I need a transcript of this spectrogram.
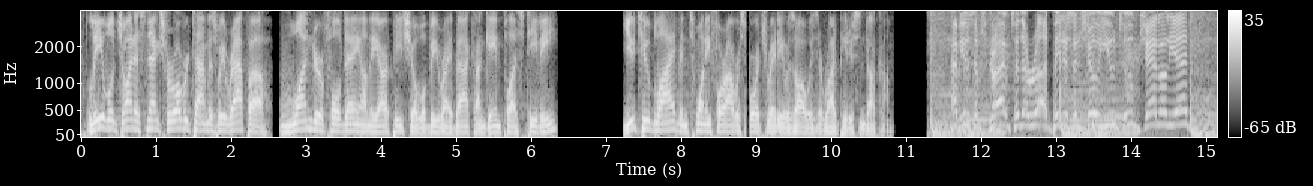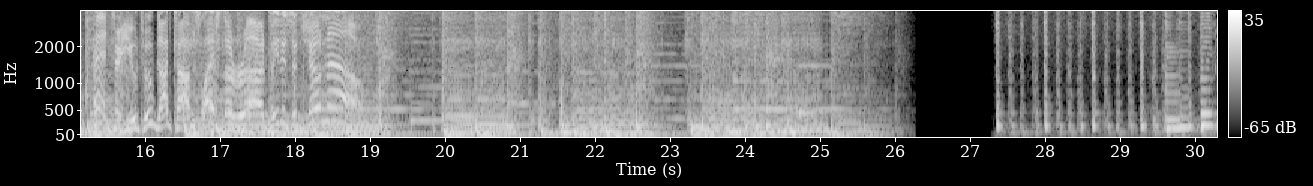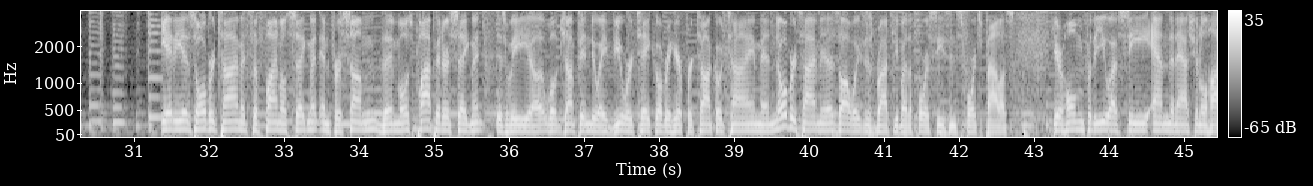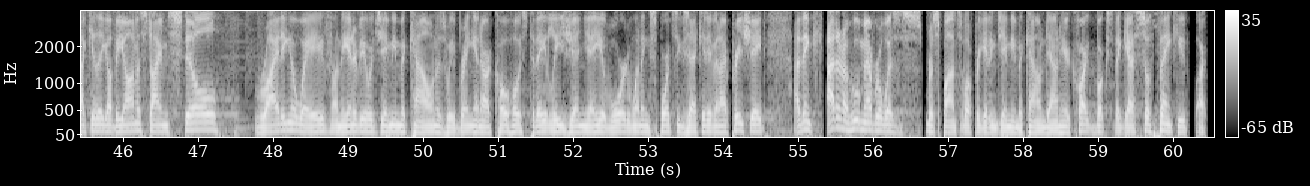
Lee will join us next for overtime as we wrap a wonderful day on the RP show. We'll be right back on Game Plus TV, YouTube Live, and 24 hour sports radio as always at rodpedersen.com. Have you subscribed to the Rod Pedersen Show YouTube channel yet? Head to youtube.com slash the Rod Pedersen Show now. It is overtime. It's the final segment, and for some, the most popular segment as we uh, will jump into a viewer takeover here for Taco Time. And overtime, as always, is brought to you by the Four Seasons Sports Palace. Your home for the UFC and the National Hockey League. I'll be honest, I'm still riding a wave on the interview with Jamie Macoun as we bring in our co-host today, Lee Genier, award-winning sports executive. And I appreciate, I think, I don't know whomever was responsible for getting Jamie Macoun down here. Clark books the guest, so thank you, Clark.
